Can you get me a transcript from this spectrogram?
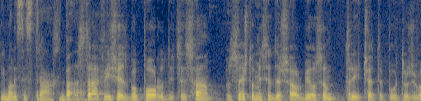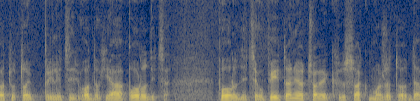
Imali ste strah da... Pa, strah više je zbog porodice. Sam, sve što mi se dešalo, bio sam tri, četiri puta u životu u toj prilici, odoh ja, porodica. Porodice u pitanju, a čovjek svak može to da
